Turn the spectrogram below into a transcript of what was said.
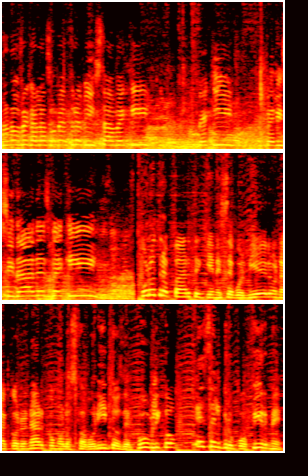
¿No nos regalas una entrevista, Becky? Becky, felicidades, Becky. Por otra parte, quienes se volvieron a coronar como los favoritos del público es el Grupo Firme,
